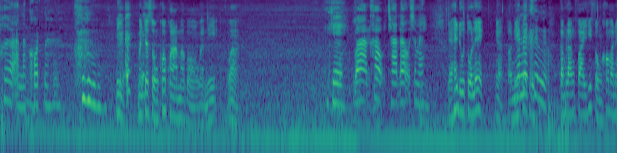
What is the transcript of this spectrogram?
เพื่ออนาคตนะฮะนี่ มันจะส่งข้อความมาบอกแบบนี้ว่า โอเค ว่าเข้าชาร์จแล้วใช่ไหมเดี๋ยวให้ดูตัวเลข เนี่ยตอนนี้ยังก็ไม่คืขึ้อนอยู่กำลังไฟที่ส่งเข้ามาใน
